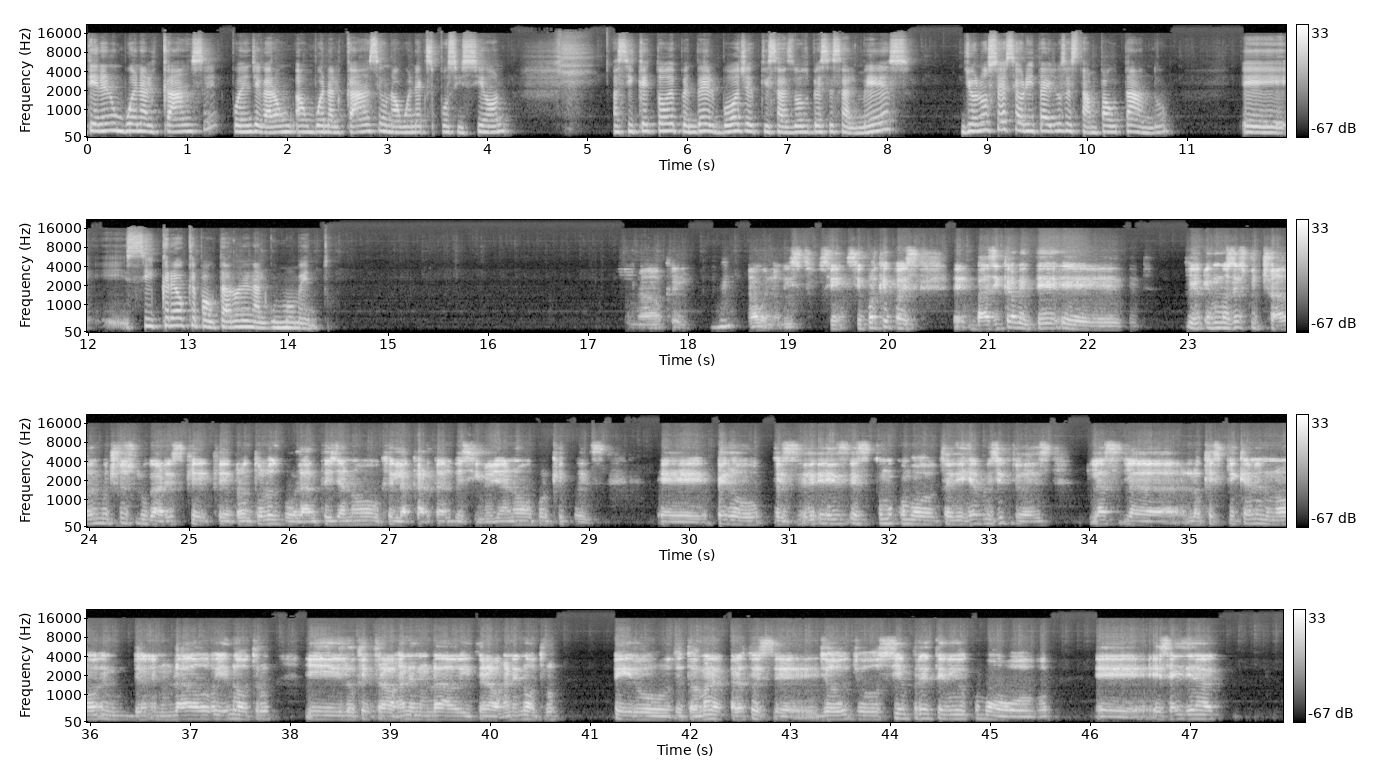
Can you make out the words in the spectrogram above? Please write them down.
tienen un buen alcance, pueden llegar a un, a un buen alcance, una buena exposición Así que todo depende del budget, quizás dos veces al mes. Yo no sé si ahorita ellos están pautando. Eh, sí creo que pautaron en algún momento. Ah, ok. Ah, bueno, listo. Sí, sí, porque pues eh, básicamente eh, hemos escuchado en muchos lugares que, que, de pronto los volantes ya no, que la carta del vecino ya no, porque pues, pero pues es, es, como, como te dije al principio, es las, lo que explican en, uno, en, un lado y en otro, y lo que trabajan en un lado y trabajan en otro, pero de todas maneras, pues eh, yo, yo siempre he tenido como eh, esa idea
